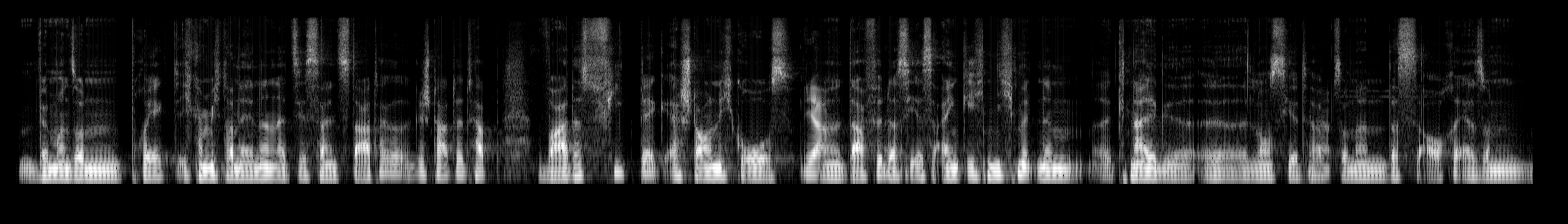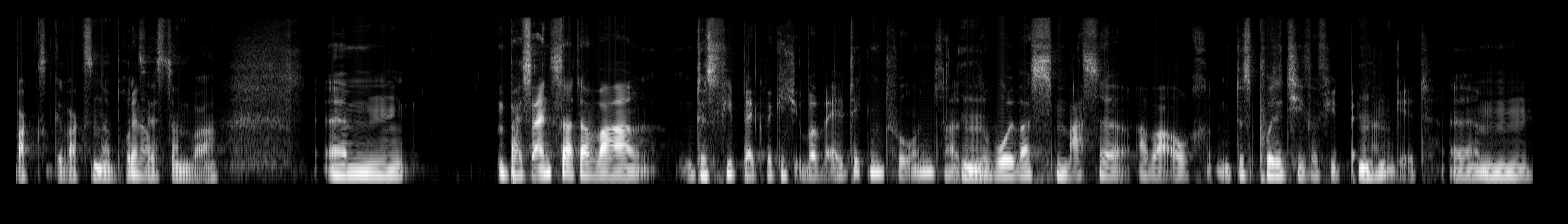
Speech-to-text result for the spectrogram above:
wenn man so ein Projekt, ich kann mich daran erinnern, als ihr Science Starter gestartet habt, war das Feedback erstaunlich groß. Ja. Äh, dafür, dass ihr es eigentlich nicht mit einem äh, Knall äh, lanciert habt, ja. sondern dass auch eher so ein gewachsener Prozess genau. dann war. Ähm, bei Science Starter war das Feedback wirklich überwältigend für uns, also mhm. sowohl was Masse, aber auch das positive Feedback mhm. angeht. Ähm,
